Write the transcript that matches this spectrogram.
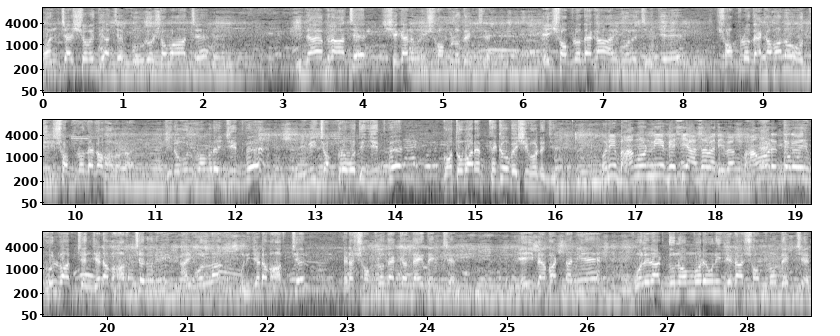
পঞ্চায়েত সমিতি আছে, পৌরসভা আছে, বিধায়করা আছে, সেখানে উনি স্বপ্ন দেখছেন। এই স্বপ্ন দেখা আমি বলেছি যে স্বপ্ন দেখা ভালো, অতি স্বপ্ন দেখা ভালো নয়। তৃণমূল কংগ্রেস জিতবে, মিমি চক্রবর্তী জিতবে গতবারের থেকেও বেশি ভোটে জিতবে উনি ভাঙড় নিয়ে বেশি আশাবাদী এবং একদম থেকে উনি ভুল ভাবছেন যেটা ভাবছেন উনি আমি বললাম উনি যেটা ভাবছেন এটা স্বপ্ন দেখ দেখছেন। এই ব্যাপারটা নিয়ে বোলেরার দু নম্বরে উনি যেটা স্বপ্ন দেখছেন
